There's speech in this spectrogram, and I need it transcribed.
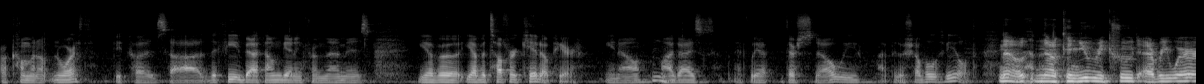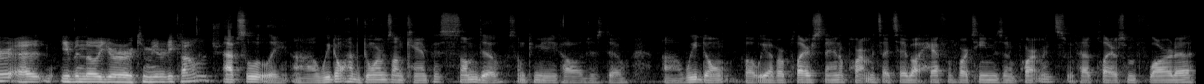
are coming up north because uh, the feedback I'm getting from them is you have a you have a tougher kid up here. You know, hmm. my guys, if we have if there's snow, we have to go shovel the field. Now, now, can you recruit everywhere, uh, even though you're a community college? Absolutely. Uh, we don't have dorms on campus. Some do. Some community colleges do. Uh, we don't, but we have our players stay in apartments. I'd say about half of our team is in apartments. We've had players from Florida,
